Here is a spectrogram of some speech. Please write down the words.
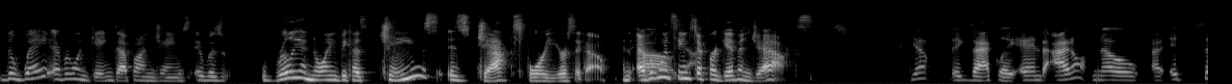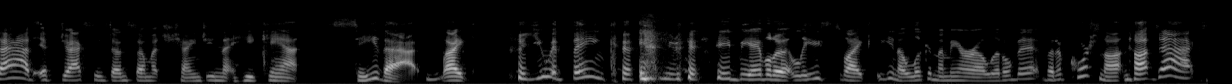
the way everyone ganged up on James, it was really annoying because James is Jax four years ago, and everyone oh, seems yeah. to forgive in Jax. Yep, exactly. And I don't know. It's sad if Jax has done so much changing that he can't see that. Like you would think he'd be able to at least like you know look in the mirror a little bit, but of course not. Not Jax.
